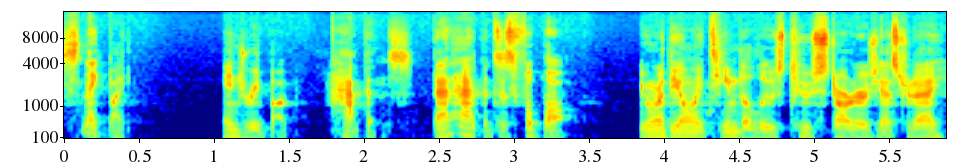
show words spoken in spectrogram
Snake bite, injury bug. Happens. That happens. It's football. You weren't the only team to lose two starters yesterday.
